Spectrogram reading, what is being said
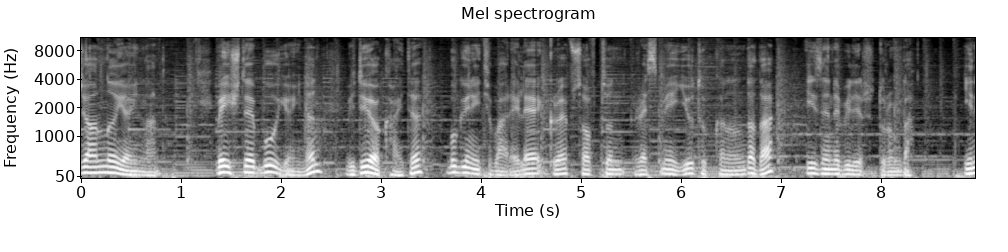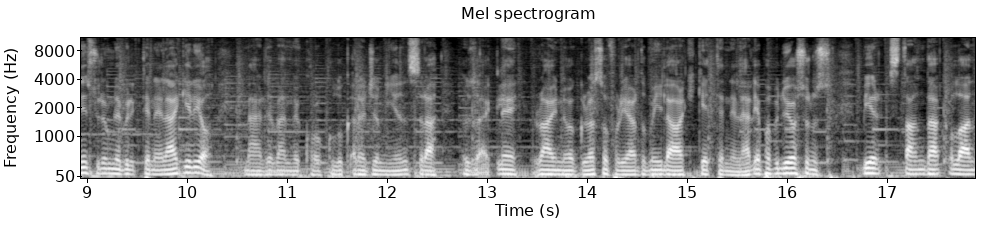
canlı yayınlandı. Ve işte bu yayının video kaydı bugün itibariyle Graphisoft'un resmi YouTube kanalında da izlenebilir durumda. Yeni sürümle birlikte neler geliyor? Merdiven ve korkuluk aracının yanı sıra özellikle Rhino Grasshopper yardımıyla Arkiket'te neler yapabiliyorsunuz? Bir standart olan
